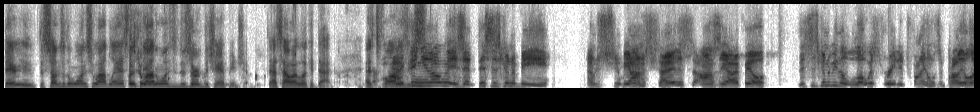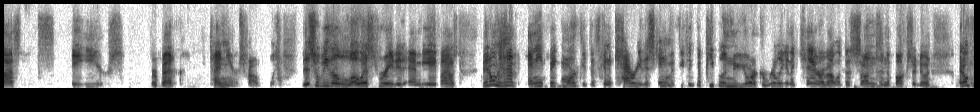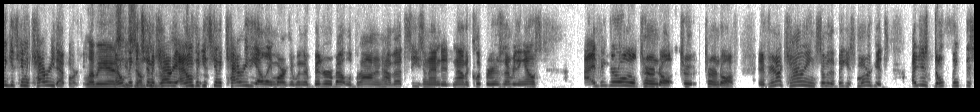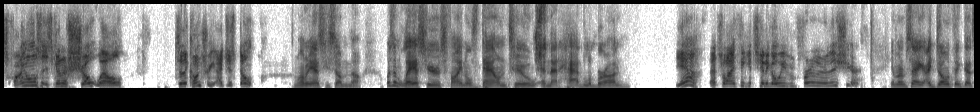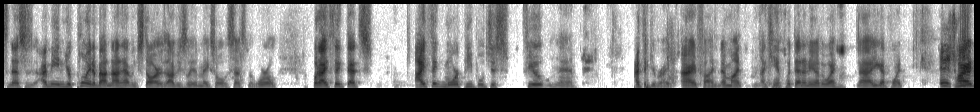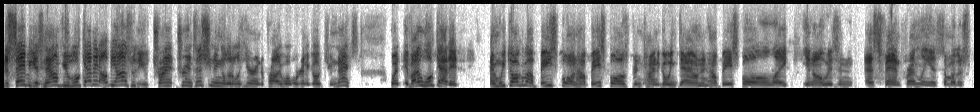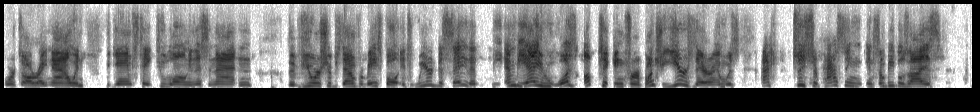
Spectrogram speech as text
They're, the Suns are the ones who outlast. They're the ones who deserve the championship. That's how I look at that. As far my as thing, you know, is that this is going to be. I'm just going to be honest. I, this is honestly how I feel. This is going to be the lowest rated finals in probably the last eight years or better, ten years probably. This will be the lowest rated NBA finals they don't have any big market that's going to carry this game. If you think the people in New York are really going to care about what the Suns and the Bucks are doing, I don't think it's going to carry that market. Let me ask I don't you think something. It's going to carry. I don't think it's going to carry the LA market when they're bitter about LeBron and how that season ended. Now the Clippers and everything else. I think they're a little turned off. T- turned off. if you're not carrying some of the biggest markets, I just don't think this finals is going to show well to the country. I just don't. Well, let me ask you something though. Wasn't last year's finals down two, and that had LeBron? Yeah, that's why I think it's going to go even further this year. Yeah, but I'm saying I don't think that's necessary. I mean, your point about not having stars, obviously, it makes all the sense in the world. But I think that's, I think more people just feel, eh, I think you're right. All right, fine. Never mind. I can't put that any other way. Uh, you got a point. And it's weird right. to say because now, if you look at it, I'll be honest with you, try, transitioning a little here into probably what we're going to go to next. But if I look at it, and we talk about baseball and how baseball has been kind of going down, and how baseball, like you know, isn't as fan friendly as some other sports are right now, and the games take too long, and this and that, and the viewership's down for baseball. It's weird to say that the NBA, who was upticking for a bunch of years there, and was actually surpassing in some people's eyes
